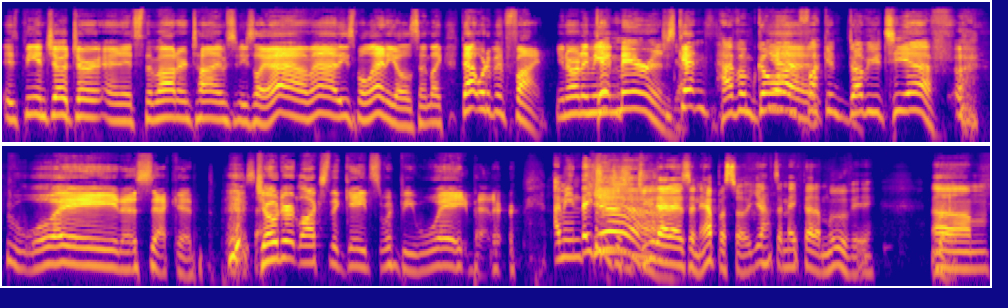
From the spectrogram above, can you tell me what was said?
is being Joe Dirt and it's the modern times and he's like, oh man, these millennials and like that would have been fine. You know what I mean? Get Marin. Just getting Have him go Yeah. on fucking WTF. Wait a second. Joe Dirt locks the gates would be way better. I mean, they should just do that as an episode. You don't have to make that a movie. Right. Um,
